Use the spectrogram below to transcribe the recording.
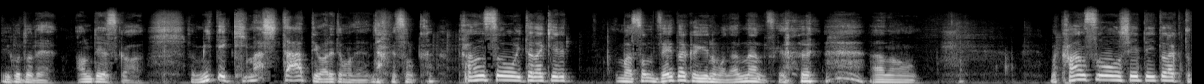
ということで、安定ですか？見てきましたって言われてもね、なんかその感想をいただける、まあその贅沢言うのもなんなんですけどね あの、まあ、感想を教えていただくと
